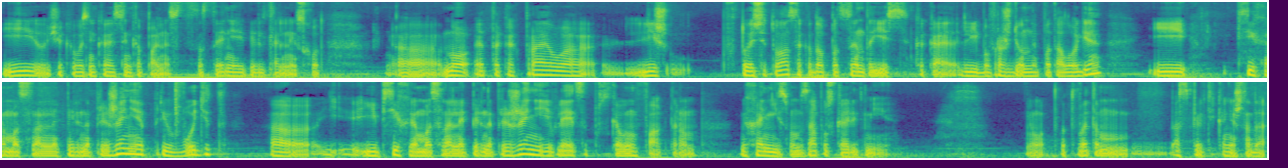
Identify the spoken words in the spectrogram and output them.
и у человека возникает синкопальное состояние или летальный исход. Но это, как правило, лишь в той ситуации, когда у пациента есть какая-либо врожденная патология, и психоэмоциональное перенапряжение приводит, а, и психоэмоциональное перенапряжение является пусковым фактором – механизмом запуска аритмии. Вот, вот в этом аспекте, конечно, да,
